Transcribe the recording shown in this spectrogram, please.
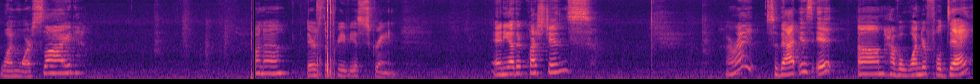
One more slide. There's the previous screen. Any other questions? All right, so that is it. Um, have a wonderful day,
